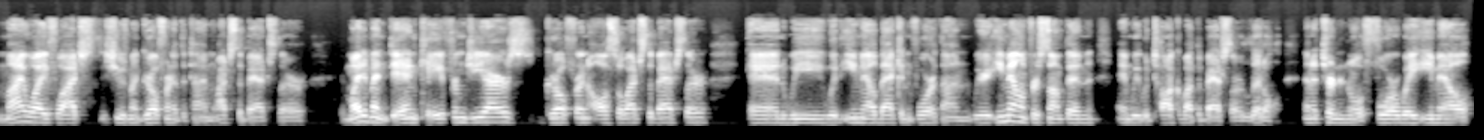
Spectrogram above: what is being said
My wife watched. She was my girlfriend at the time. Watched The Bachelor. It might have been Dan K from GR's girlfriend also watched The Bachelor, and we would email back and forth on. We were emailing for something, and we would talk about The Bachelor a little. Then it turned into a four-way email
